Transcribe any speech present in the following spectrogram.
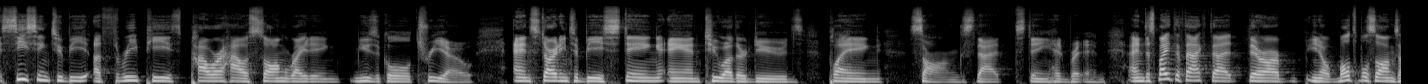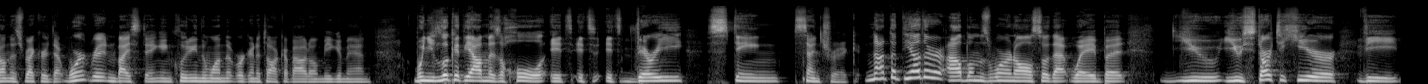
ceasing to be a three-piece powerhouse songwriting musical trio and starting to be Sting and two other dudes playing songs that Sting had written. And despite the fact that there are, you know, multiple songs on this record that weren't written by Sting, including the one that we're going to talk about, Omega Man, when you look at the album as a whole, it's it's it's very Sting centric. Not that the other albums weren't also that way, but you you start to hear the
